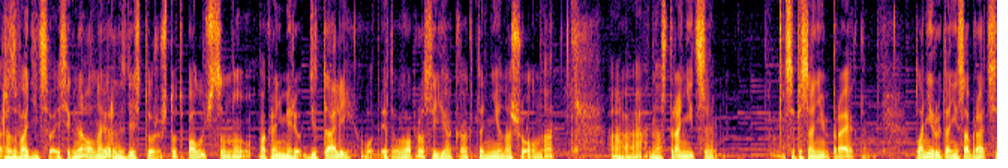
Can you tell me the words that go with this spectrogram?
разводить свои сигналы. Наверное, здесь тоже что-то получится. Ну, по крайней мере, деталей вот этого вопроса я как-то не нашел на, на странице с описаниями проекта. Планируют они собрать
